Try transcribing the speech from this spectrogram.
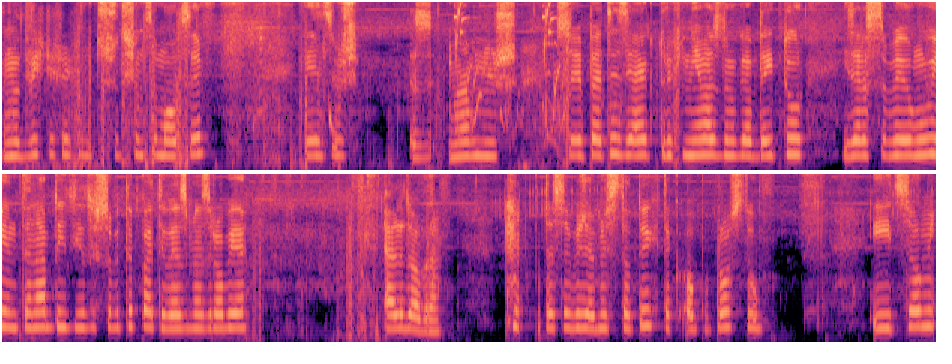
On ma 263 tysiące mocy. Więc już z, mam już sobie pety z których nie ma z nowego update'u. I zaraz sobie omówię ten update i też sobie te pety wezmę, zrobię. Ale dobra. To sobie bierzemy 100 tych, tak o po prostu. I co mi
